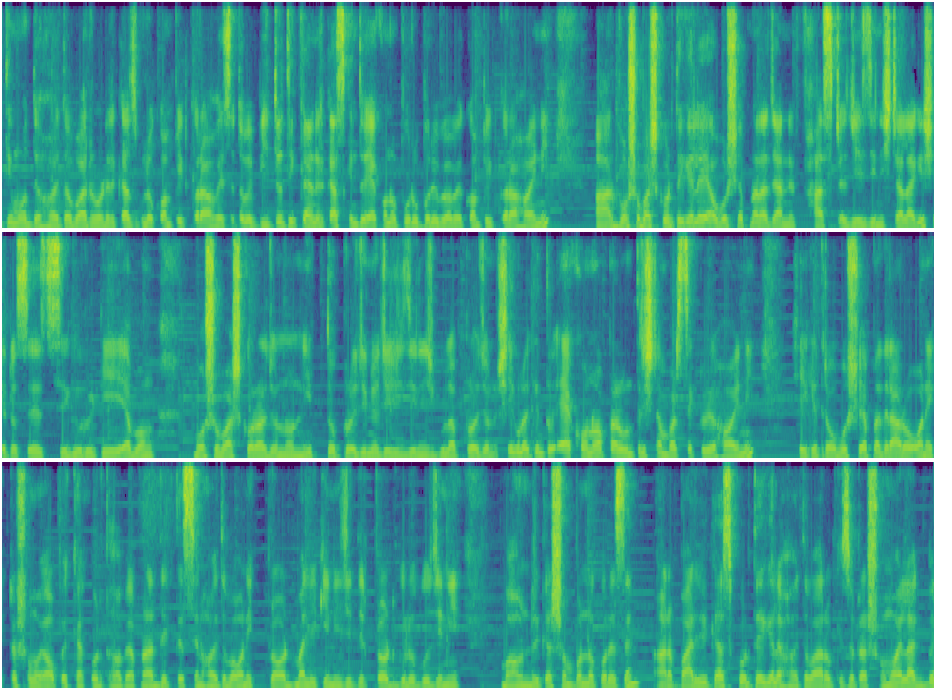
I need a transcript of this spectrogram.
ইতিমধ্যে হয়তো বা রোডের কাজগুলো কমপ্লিট করা হয়েছে, তবে বিদ্যুতিক লাইনের কাজ কিন্তু এখনও পুরোপুরিভাবে কমপ্লিট করা হয়নি। আর বসবাস করতে গেলে অবশ্যই আপনারা জানেন ফার্স্ট যে জিনিসটা লাগে সেটা হচ্ছে সিকিউরিটি এবং বসবাস করার জন্য নিত্য প্রয়োজনীয় যে জিনিসগুলো প্রয়োজন, সেগুলো কিন্তু এখনও আপনার উনত্রিশ নাম্বার সেক্টরে হয়নি। সেই ক্ষেত্রে অবশ্যই আপনাদের আরও অনেকটা সময় অপেক্ষা করতে হবে। আপনারা দেখতেছেন হয়তো বা অনেক প্লট মালিকই নিজেদের প্লটগুলো বুঝে নিয়ে বাউন্ডারি কাজ সম্পন্ন করেছেন। আর বাড়ির কাজ করতে গেলে হয়তো আরও আরও কিছুটা সময় লাগবে,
